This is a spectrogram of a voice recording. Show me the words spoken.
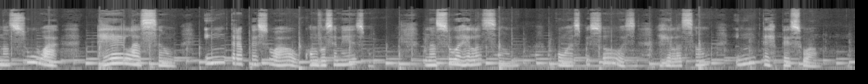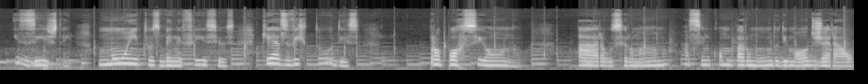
na sua relação intrapessoal com você mesmo, na sua relação com as pessoas, relação interpessoal. Existem muitos benefícios que as virtudes proporcionam para o ser humano, assim como para o mundo de modo geral.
